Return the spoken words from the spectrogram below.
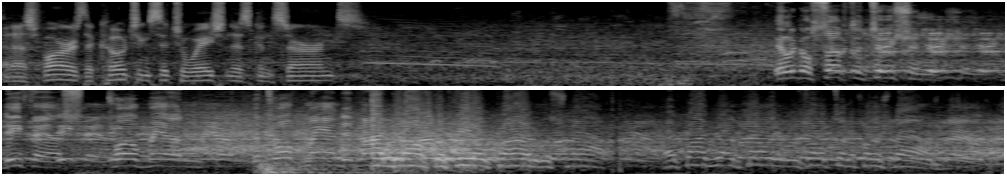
And as far as the coaching situation is concerned, illegal substitution defense, 12 men. The 12th man did not get off the field prior to the snap. That five-yard penalty results in a first down.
